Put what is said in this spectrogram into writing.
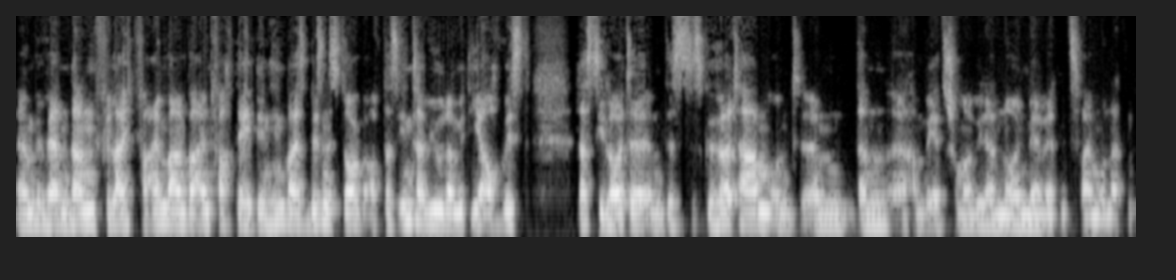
Ähm, wir werden dann, vielleicht vereinbaren wir einfach den Hinweis Business Dog auf das Interview, damit ihr auch wisst, dass die Leute ähm, das, das, gehört haben und ähm, dann äh, haben wir jetzt schon mal wieder einen neuen Mehrwert mit zwei Monaten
